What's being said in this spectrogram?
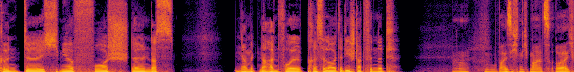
könnte ich mir vorstellen, dass ja mit einer Handvoll Presseleute, die stattfindet. Ja, weiß ich nicht mal, aber ich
